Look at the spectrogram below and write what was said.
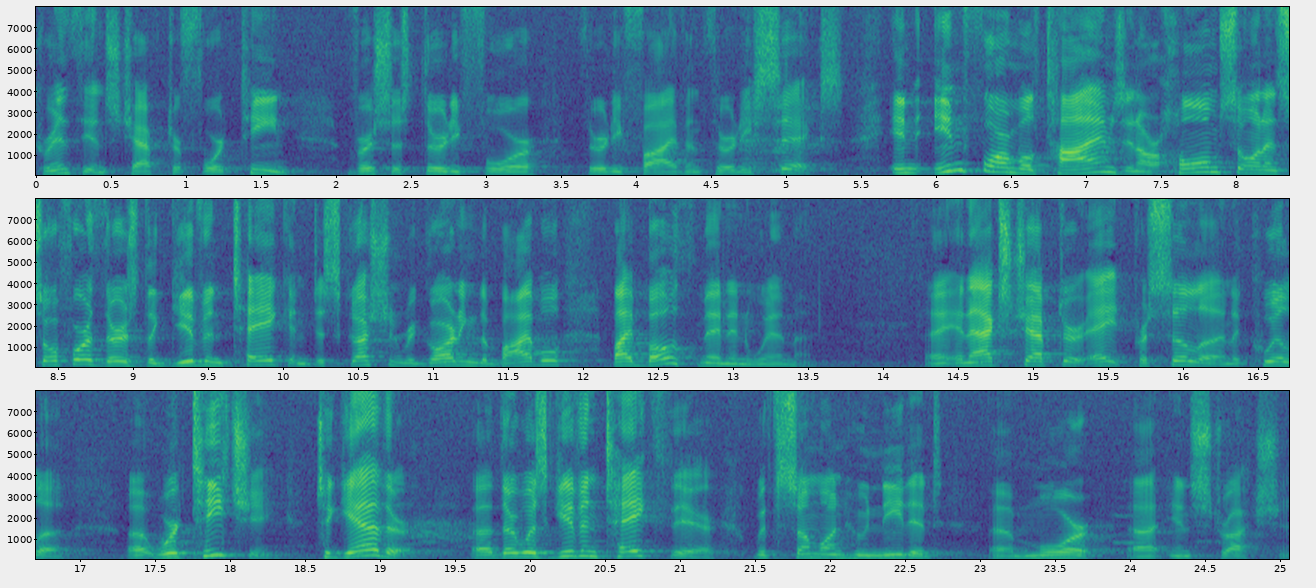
Corinthians chapter 14, verses 34, 35, and 36. In informal times, in our homes, so on and so forth, there's the give and take and discussion regarding the Bible by both men and women. In Acts chapter 8, Priscilla and Aquila uh, were teaching together. Uh, there was give and take there with someone who needed uh, more uh, instruction.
